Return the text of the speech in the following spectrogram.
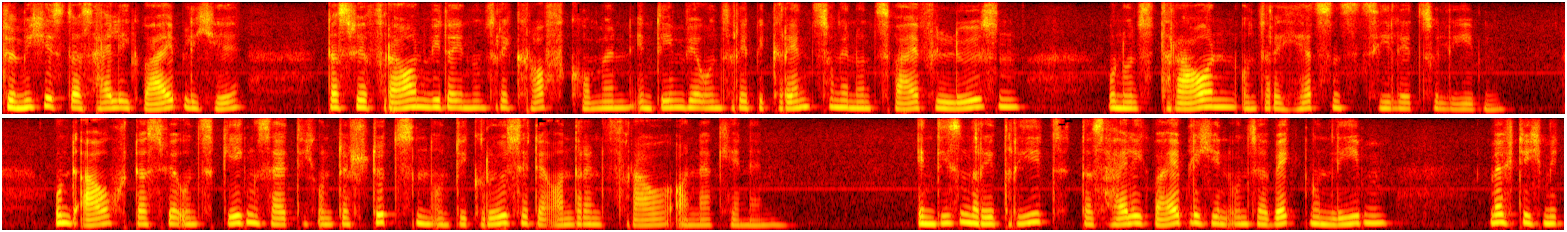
Für mich ist das heilig weibliche, dass wir Frauen wieder in unsere Kraft kommen, indem wir unsere Begrenzungen und Zweifel lösen und uns trauen, unsere Herzensziele zu leben. Und auch, dass wir uns gegenseitig unterstützen und die Größe der anderen Frau anerkennen. In diesem Retreat, das heilig weibliche in uns erwecken und leben, möchte ich mit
